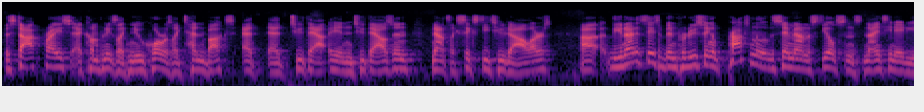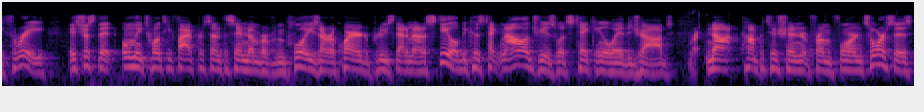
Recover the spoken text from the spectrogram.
The stock price at companies like Nucor was like 10 bucks at, at 2000, in 2000. Now it's like $62. Uh, the United States have been producing approximately the same amount of steel since 1983. It's just that only 25% the same number of employees are required to produce that amount of steel because technology is what's taking away the jobs, Right. not competition from foreign sources.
